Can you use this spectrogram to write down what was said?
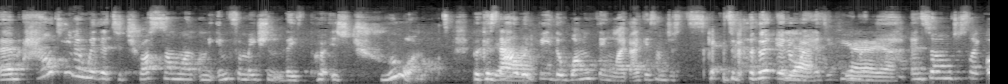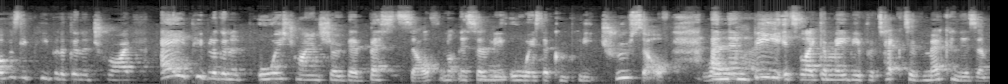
Um, how do you know whether to trust someone on the information that they've put is true or not? Because yeah. that would be the one thing. Like, I guess I'm just skeptical in a way as a human, yeah, yeah. and so I'm just like, obviously, people are going to try. A, people are going to always try and show their best self, not necessarily mm-hmm. always their complete true self. Right. And then B, it's like a maybe a protective mechanism.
